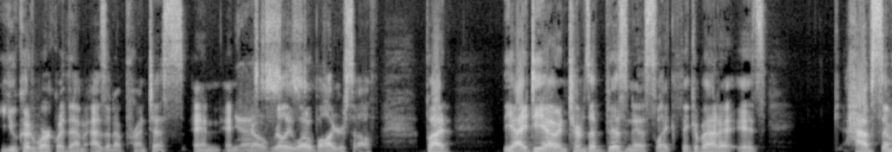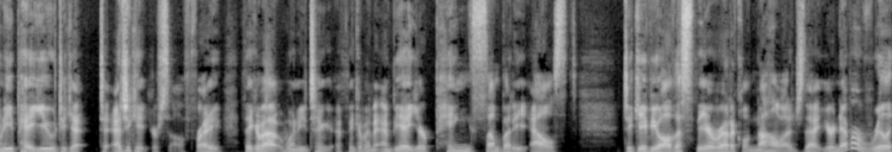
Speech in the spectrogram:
you could work with them as an apprentice and and yes. you know really lowball yourself. But the idea in terms of business, like think about it, is have somebody pay you to get to educate yourself, right? Think about when you think, think of an MBA, you're paying somebody else to give you all this theoretical knowledge that you're never really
